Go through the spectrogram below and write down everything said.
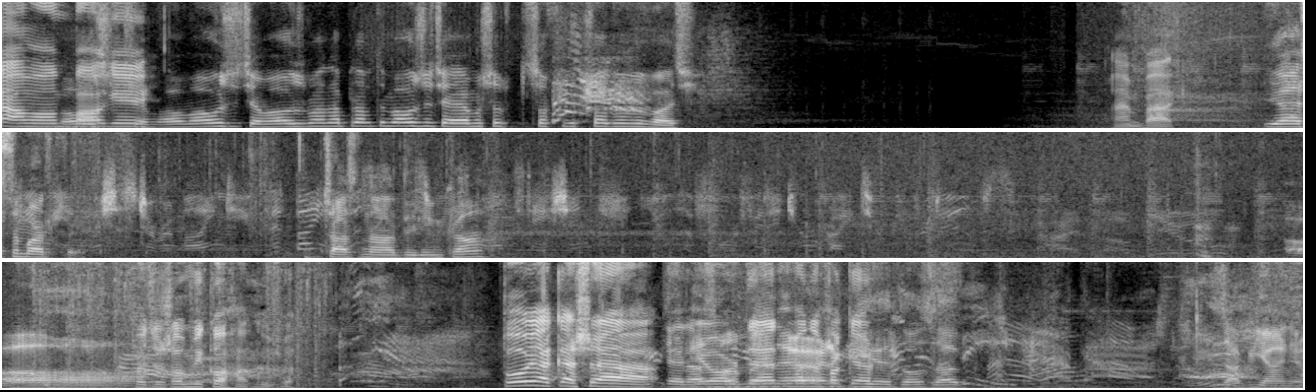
Come on, Mało życia, mało, mało życia, mało, ma naprawdę mało życia, ja muszę co chwilę przeładowywać. I'm back. Ja jestem martwy. Czas na drinka. że on mnie kocha, kuźwa. Buja kasza! Teraz You're dead, motherfucker. energię do za... zabijania.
